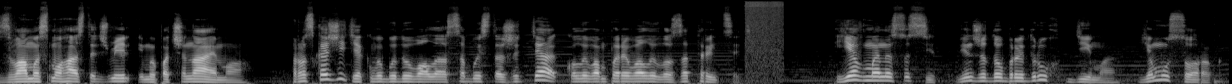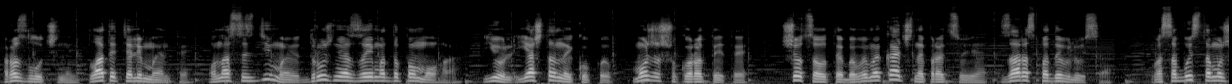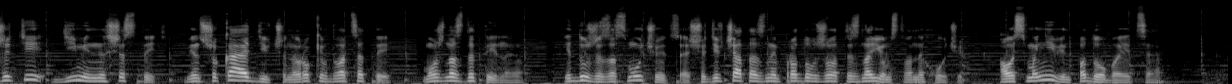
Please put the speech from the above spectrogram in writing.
З вами Смогастий Джміль, і ми починаємо. Розкажіть, як ви будували особисте життя, коли вам перевалило за 30. Є в мене сусід, він же добрий друг Діма. Йому 40, розлучений, платить аліменти. У нас із Дімою дружня взаємодопомога. Юль, я штани купив, можеш укоротити. Що це у тебе? Вимикач не працює? Зараз подивлюся. В особистому житті Дімі не щастить. Він шукає дівчину років 20, можна з дитиною. І дуже засмучується, що дівчата з ним продовжувати знайомство не хочуть. А ось мені він подобається.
